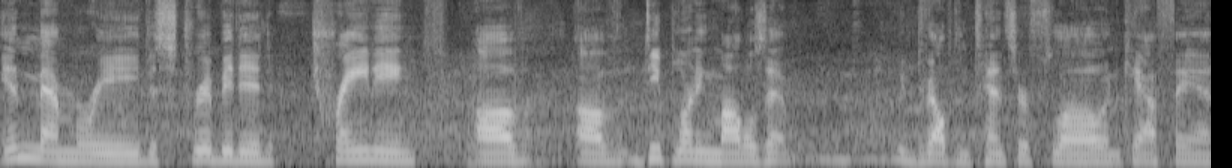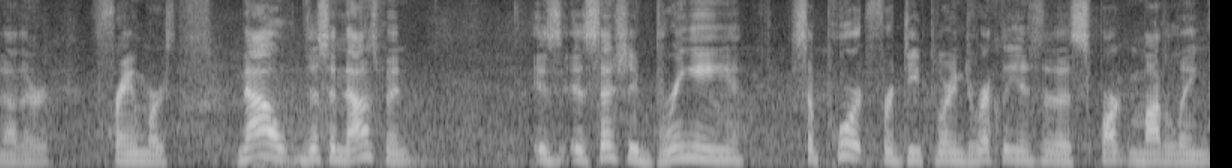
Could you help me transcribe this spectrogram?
in-memory, distributed training hmm. of, of deep learning models that we developed in TensorFlow and Caffe and other frameworks. Now, this announcement is essentially bringing support for deep learning directly into the Spark modeling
